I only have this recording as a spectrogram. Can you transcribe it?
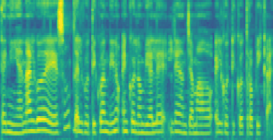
tenían algo de eso, del gótico andino. En Colombia le, le han llamado el gótico tropical.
